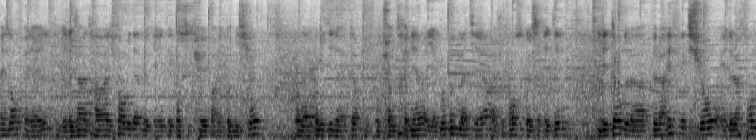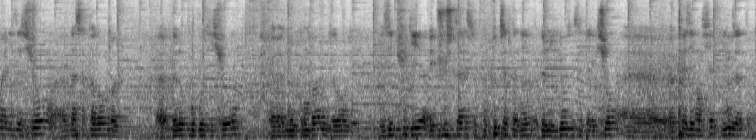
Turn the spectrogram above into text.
Raison Frédéric, il y a déjà un travail formidable qui a été constitué par les commissions. On a un comité directeur qui fonctionne très bien, il y a beaucoup de matière. Je pense que cet été, il est temps de la, de la réflexion et de la formalisation d'un certain nombre euh, de nos propositions. Euh, nos combats, nous allons les, étudier avec justesse pour toute cette année 2012 et cette élection euh, présidentielle qui nous attend.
